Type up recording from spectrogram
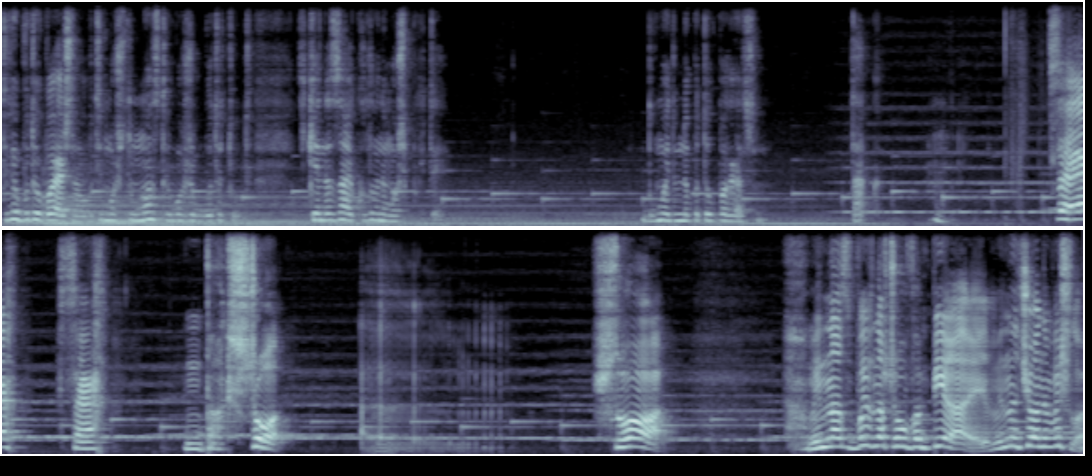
Ти не буде обережна, бо ти можеш монстр може бути тут. Тільки я не знаю, коли вони можуть прийти. Думаю, ти не бути обережним. Так. Сер! Сер! Так що? Е, Що? Він нас вбив нашого вампіра, він нічого не вийшло.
